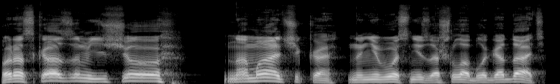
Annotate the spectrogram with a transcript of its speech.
По рассказам еще на мальчика на него снизошла благодать.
